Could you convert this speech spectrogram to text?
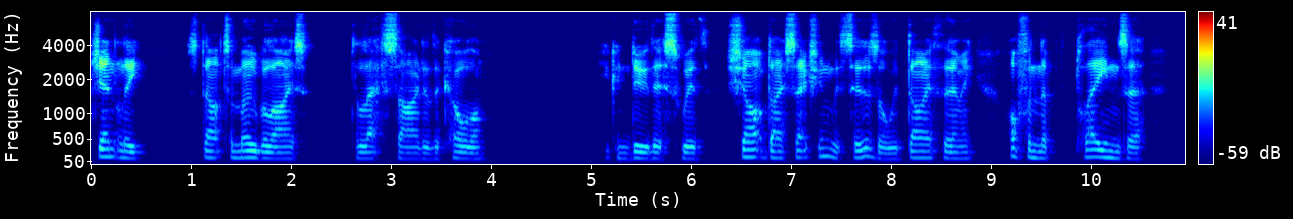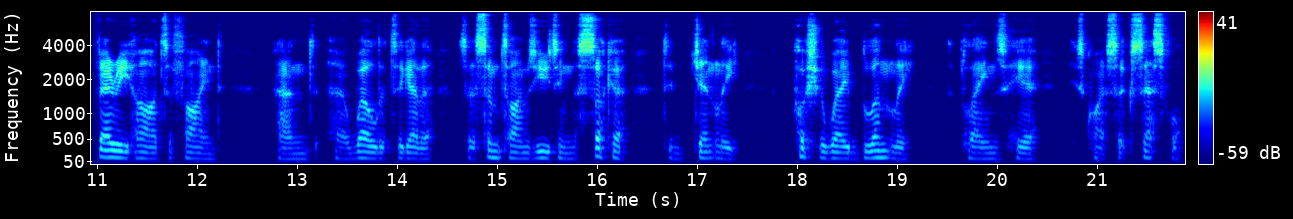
gently start to mobilize the left side of the colon. You can do this with sharp dissection with scissors or with diathermy. Often the planes are very hard to find and uh, welded together, so sometimes using the sucker to gently push away bluntly the planes here is quite successful.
